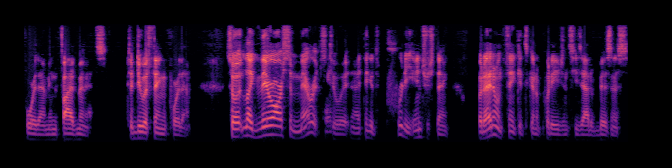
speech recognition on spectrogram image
for them in five minutes to do a thing for them. So like there are some merits to it, and I think it's pretty interesting. But I don't think it's going to put agencies out of business.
